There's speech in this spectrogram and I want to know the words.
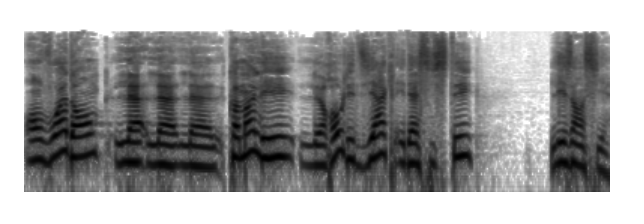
on voit donc comment le rôle des diacres est d'assister les anciens.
